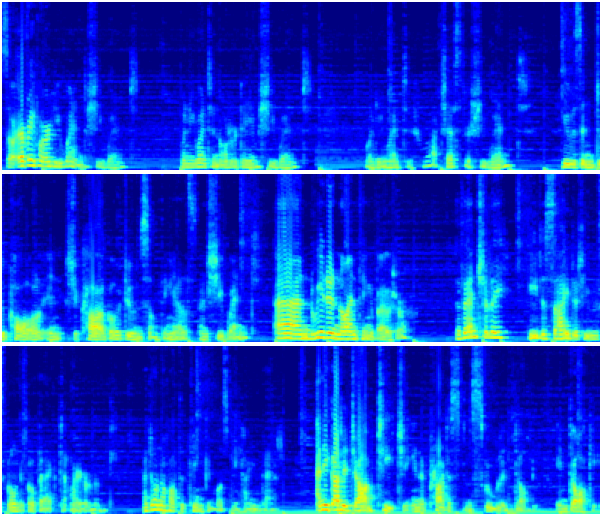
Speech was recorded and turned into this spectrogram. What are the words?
So everywhere he went, she went. When he went to Notre Dame, she went. When he went to Rochester, she went. He was in DePaul in Chicago doing something else, and she went. And we didn't know anything about her. Eventually, he decided he was going to go back to Ireland. I don't know what the thinking was behind that. And he got a job teaching in a Protestant school in Dublin, in Dalkey.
